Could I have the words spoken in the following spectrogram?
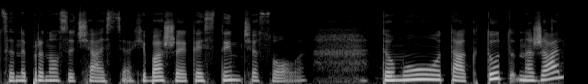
Це не приносить щастя, хіба що якесь тимчасове. Тому так, тут, на жаль,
